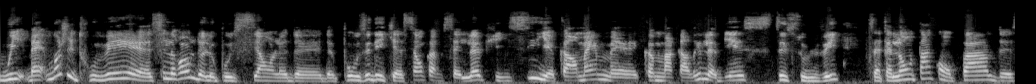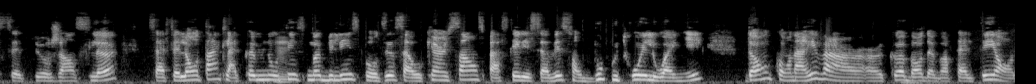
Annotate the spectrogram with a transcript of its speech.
Oui, ben moi j'ai trouvé euh, c'est le rôle de l'opposition là, de, de poser des questions comme celle-là. Puis ici, il y a quand même, comme Marc-André l'a bien soulevé, ça fait longtemps qu'on parle de cette urgence-là. Ça fait longtemps que la communauté se mobilise pour dire ça n'a aucun sens parce que les services sont beaucoup trop éloignés. Donc, on arrive à un, un cas bon, de mortalité, on,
